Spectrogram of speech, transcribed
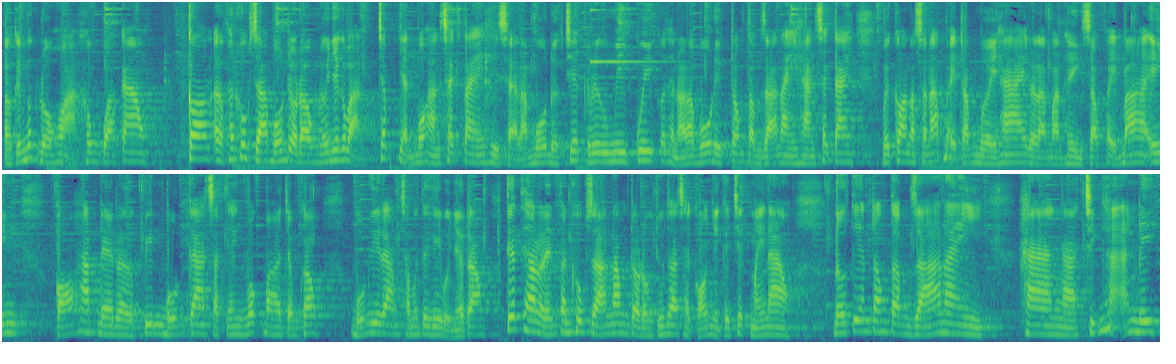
ở cái mức đồ họa không quá cao. Còn ở phân khúc giá 4 triệu đồng nếu như các bạn. Chấp nhận mua hàng sách tay thì sẽ là mua được chiếc Realme Q có thể nói là vô địch trong tầm giá này hàng sách tay. Với con là Snap 712 rồi là màn hình 6,3 inch có HDR pin 4K sạc nhanh VOOC 3.0 4GB RAM 64GB bộ nhớ trong. Tiếp theo là đến phân khúc giá 5 triệu đồng chúng ta sẽ có những cái chiếc máy nào. Đầu tiên trong tầm giá này hàng à, chính hãng đi.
